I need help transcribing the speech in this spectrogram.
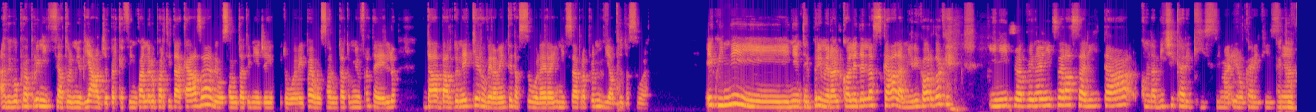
avevo proprio iniziato il mio viaggio perché fin quando ero partita a casa avevo salutato i miei genitori, poi avevo salutato mio fratello, da Bardonecchia ero veramente da sola, era iniziato proprio il mio viaggio da sola. E quindi niente, il primo era il colle della scala, mi ricordo che inizio, appena inizio la salita con la bici carichissima, ero carichissima. Ecco,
